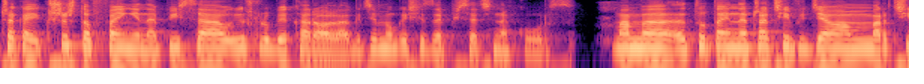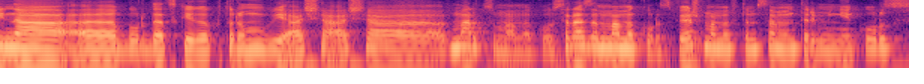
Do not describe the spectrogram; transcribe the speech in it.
Czekaj, Krzysztof fajnie napisał, już lubię Karola. Gdzie mogę się zapisać na kurs? Mamy tutaj na czacie, widziałam Marcina e, Burdackiego, który mówi, Asia, Asia, w marcu mamy kurs. Razem mamy kurs, wiesz, mamy w tym samym terminie kurs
